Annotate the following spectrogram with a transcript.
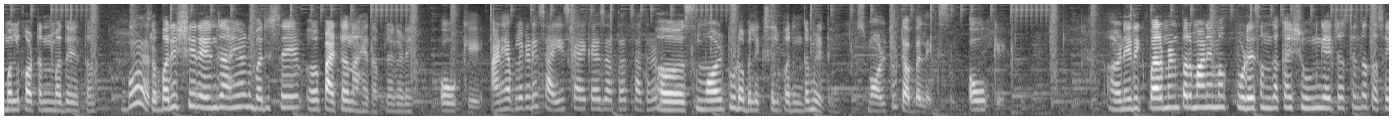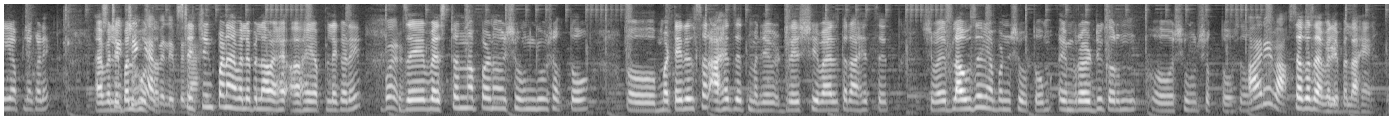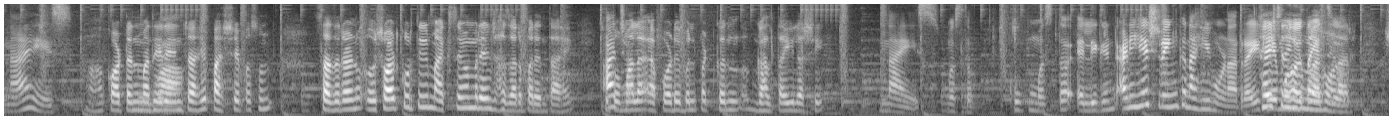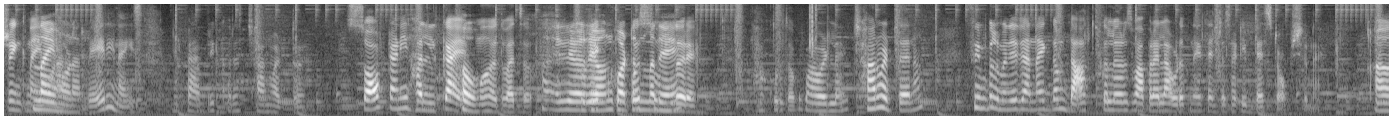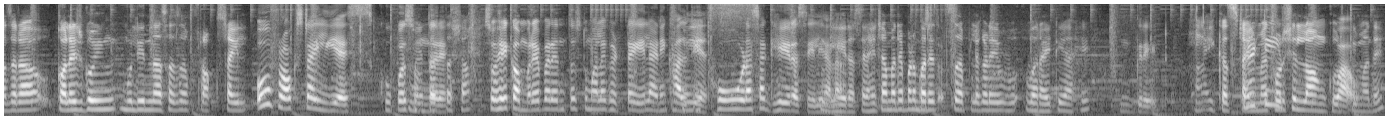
मल कॉटनमध्ये येतं. तर बरं बरीचशी रेंज आहे आणि बरेचसे पॅटर्न आहेत आपल्याकडे. ओके आणि आपल्याकडे साईज काय काय जातात साधारण? स्मॉल टू डबल एक्सेल पर्यंत मिळते. Small to double X okay आणि रिक्वायरमेंट प्रमाणे मग पुढे समजा काही शिवून घ्यायचं असेल तर तसंही आपल्याकडे अवेलेबल Stitching आहे. स्टिचिंग पण अवेलेबल आहे आहे आपल्याकडे. बरं. जे वेस्टर्न आपण शिवून घेऊ शकतो मटेरियल्स तर आहेच आहेत म्हणजे ड्रेस शिवायला तर आहेच आहेत. शिवाय ब्लाऊजही आपण शिवतो एम्ब्रॉयडरी करून अ, शिवू शकतो. So, अरे वा. सगळंच अवेलेबल आहे. नाईस कॉटनमध्ये वा. रेंज आहे पाचशेपासून साधारण शॉर्ट कुर्ती मॅक्सिमम रेंज हजारपर्यंत आहे. तर अच्छा. तुम्हाला अफोर्डेबल पटकन घालता येईल अशी. नाईस मस्त. खूप मस्त एलिगंट आणि हे श्रिंक नाही होणार राईट हे shrink नाही होणार. श्रिंक नाही नाही होणार. होणार. व्हेरी नाईस फॅब्रिक खरंच छान वाटतोय. सॉफ्ट आणि हलका आहे हो. महत्वाचं. रेऑन कॉटनमध्ये आहे. हा कुर्ता खूप आवडलाय. छान वाटतंय ना? सिंपल म्हणजे ज्यांना एकदम डार्क कलर्स वापरायला आवडत नाही त्यांच्यासाठी बेस्ट ऑप्शन आहे. जरा कॉलेज गोईंग मुलींना असं frock style oh frock style yes खूपच सुंदर आहे. तशा. सो हे कमरेपर्यंतच तुम्हाला घट्ट येईल आणि खालती Yes. थोडासा घेर असेल ह्याला. घेर असेल. ह्याच्यामध्ये पण बरेच आपल्याकडे व्हरायटी आहे. ग्रेट हा, एकाच स्टाईल मध्ये Pretty. थोडीशी लॉंग Wow. कुर्तीमध्ये.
